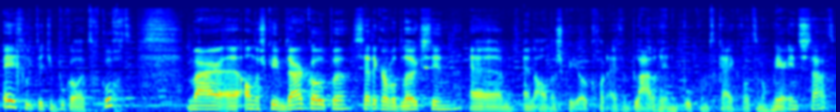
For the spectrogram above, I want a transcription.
eigenlijk dat je het boek al hebt gekocht. Maar uh, anders kun je hem daar kopen. Zet ik er wat leuks in. Uh, en anders kun je ook gewoon even bladeren in het boek om te kijken wat er nog meer in staat.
